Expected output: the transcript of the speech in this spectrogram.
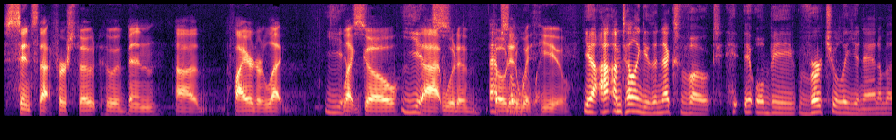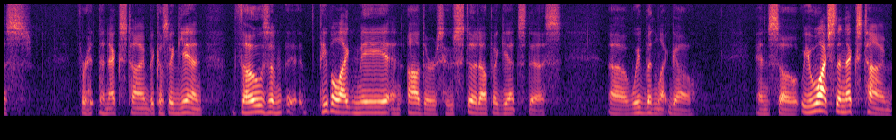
since that first vote who have been uh, fired or let Yes. let go Yes. that would have voted with you? Yeah, I, I'm telling you, the next vote, it will be virtually unanimous for the next time because, again, those of, people like me and others who stood up against this, uh, we've been let go. And so you watch the next time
